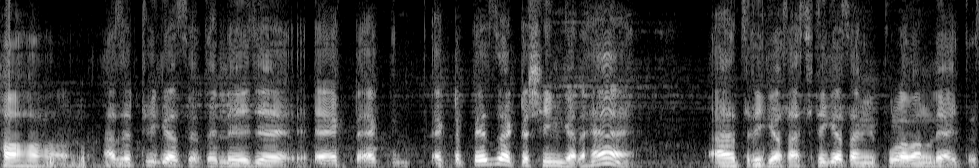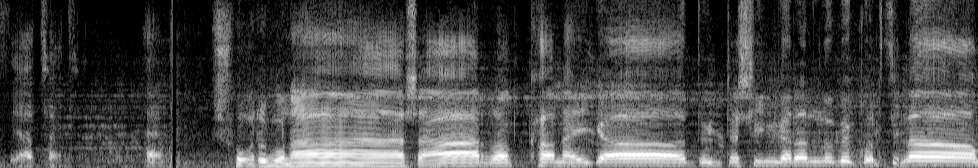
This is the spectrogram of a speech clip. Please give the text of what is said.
হ হ হ আচ্ছা ঠিক আছে তাহলে এই যে একটা এক- একটা পেঁয়াজ একটা সিঙ্গার হ্যাঁ? আচ্ছা ঠিক আছে আচ্ছা ঠিক আছে আমি পোলা বানলে আইতেছি আচ্ছা আচ্ছা হ্যাঁ। সর্বনাশ, আর রক্ষা নাই গা। দুইটা সিঙ্গারার লোভে করছিলাম।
